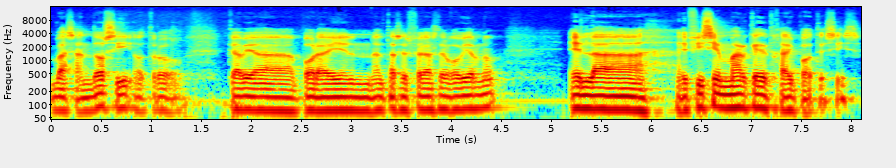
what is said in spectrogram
Basandosi, otro que había por ahí en altas esferas del gobierno, en la Efficient Market Hypothesis,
